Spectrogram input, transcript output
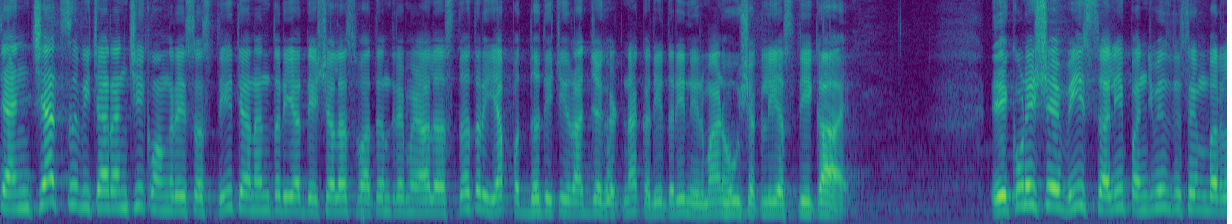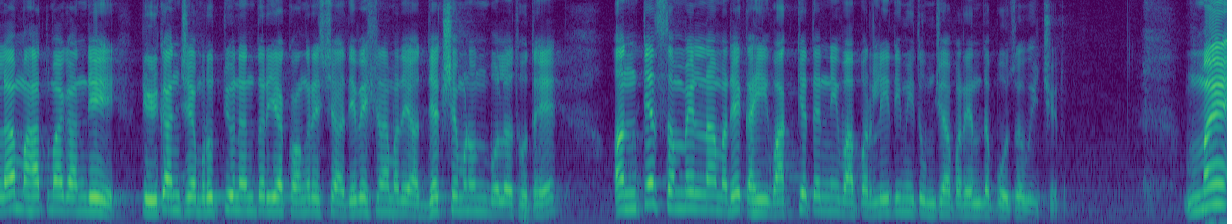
त्यांच्याच विचारांची काँग्रेस असती त्यानंतर या देशाला स्वातंत्र्य मिळालं असतं तर या पद्धतीची राज्यघटना कधीतरी निर्माण होऊ शकली असती काय? एकोणीसशे वीस साली पंचवीस डिसेंबरला महात्मा गांधी टिळकांच्या मृत्यूनंतर या काँग्रेसच्या अधिवेशनामध्ये अध्यक्ष म्हणून बोलत होते. अंत्य संमेलनामध्ये काही वाक्य त्यांनी वापरली ती मी तुमच्यापर्यंत पोचवू इच्छितो. मैं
